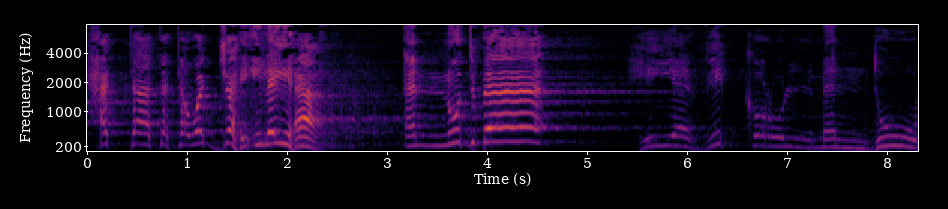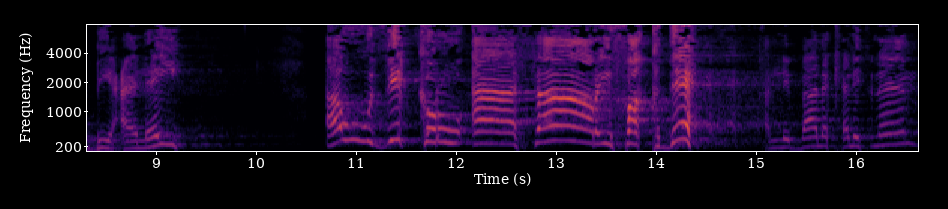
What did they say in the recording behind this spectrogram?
حتى تتوجه إليها. الندبة هي ذكر المندوب عليه أو ذكر آثار فقده. خلي بالك هالاثنين.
